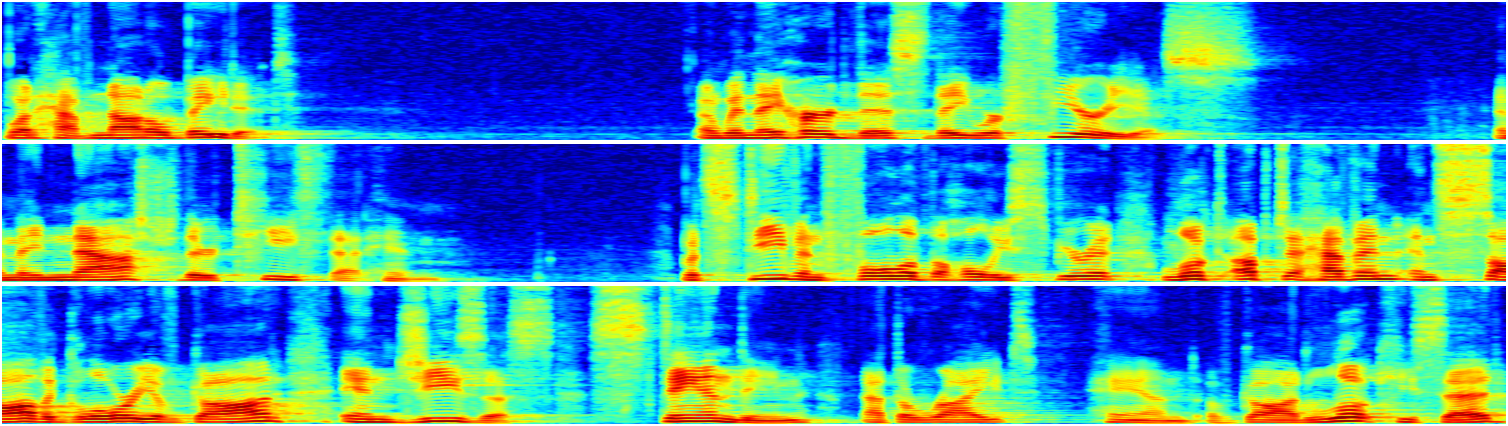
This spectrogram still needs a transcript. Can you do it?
but have not obeyed it. And when they heard this, they were furious, and they gnashed their teeth at him. But Stephen, full of the Holy Spirit, looked up to heaven and saw the glory of God and Jesus standing at the right hand of God. Look, he said,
